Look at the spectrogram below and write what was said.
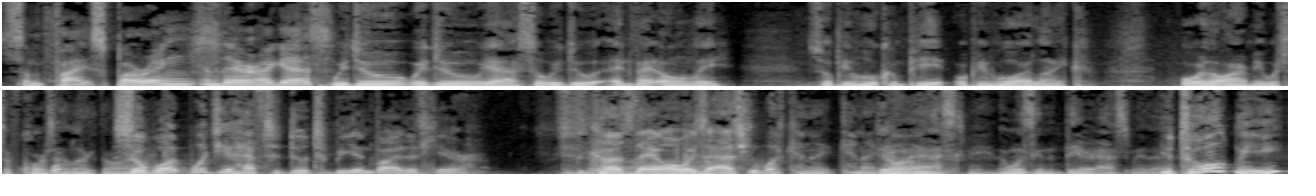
some fight sparring in there, I guess. We do, we do, yeah. So we do invite only, so people who compete or people who are like, or the army, which of course I like the army. So what would you have to do to be invited here? Because they always ask you, "What can I can I?" they don't ask me. No one's gonna dare ask me that. You told me,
